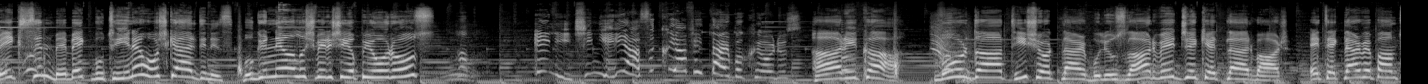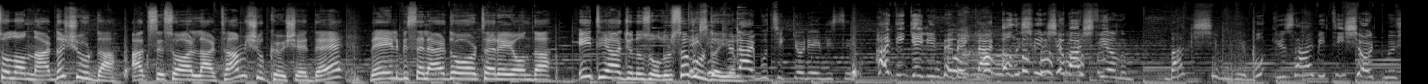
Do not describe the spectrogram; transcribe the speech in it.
Bex'in bebek butiğine hoş geldiniz. Bugün ne alışverişi yapıyoruz? Eli için yeni yazlık kıyafetler bakıyoruz. Harika. Burada tişörtler, bluzlar ve ceketler var. Etekler ve pantolonlar da şurada. Aksesuarlar tam şu köşede ve elbiseler de orta reyonda. İhtiyacınız olursa buradayım. Teşekkürler butik görevlisi. Hadi gelin bebekler alışverişe başlayalım. Bak şimdi bu güzel bir tişörtmüş.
